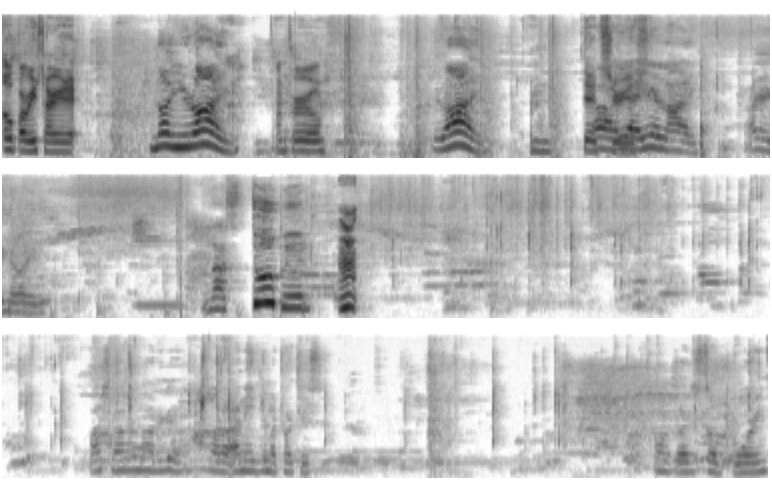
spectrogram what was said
Oh, I restarted it. No, you're lying. I'm for real. You're lying. I'm dead oh, serious. yeah, you're lying. I already know you. I'm not stupid. Mm. Also, I don't know what to do. Hold on, I need to get my torches. Oh my god, it's so boring.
